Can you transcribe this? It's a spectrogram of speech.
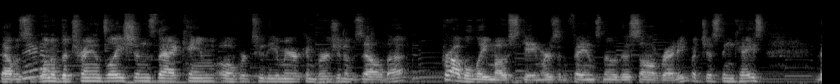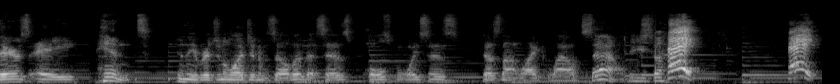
that was one of the translations that came over to the American version of Zelda. Probably most gamers and fans know this already, but just in case, there's a hint in the original Legend of Zelda that says Pols Voices does not like loud So you sounds. just go, hey, hey.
